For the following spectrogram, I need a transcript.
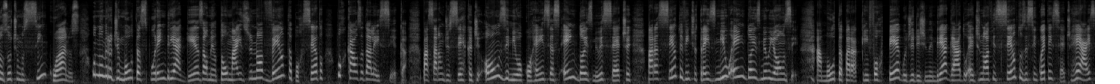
Nos últimos cinco anos, o número de multas por embriaguez aumentou mais de 90% por causa da lei seca. Passaram de cerca de 11 mil ocorrências em 2007 para 123 mil em 2011. A multa para quem for pego dirigindo embriagado é de 957 reais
